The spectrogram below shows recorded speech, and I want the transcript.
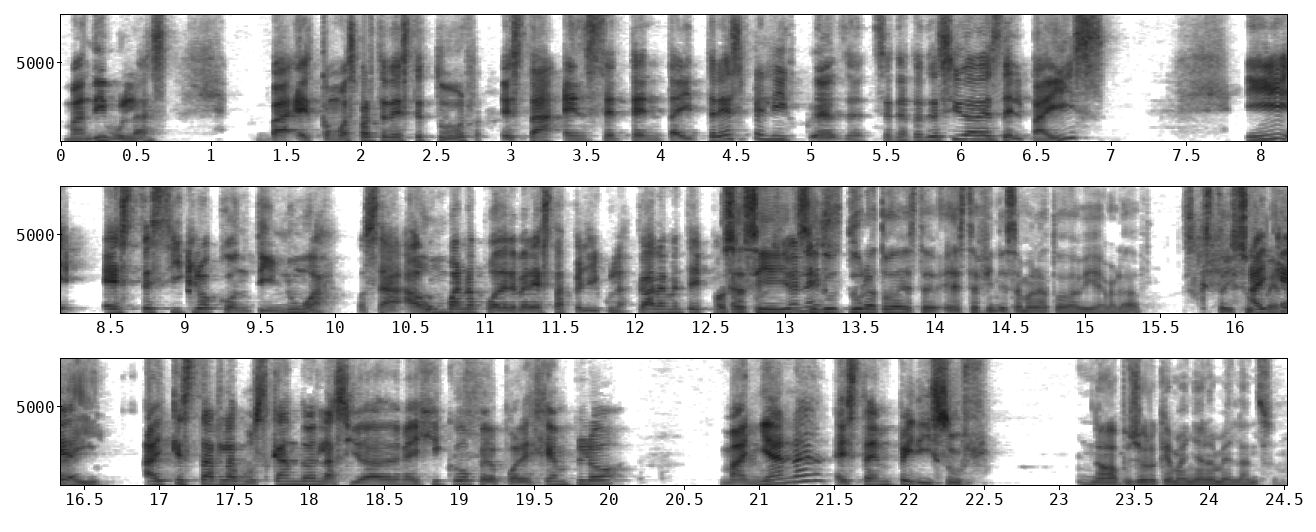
Mandíbulas, va, eh, como es parte de este tour, está en 73, 73 ciudades del país y este ciclo continúa. O sea, aún van a poder ver esta película. Claramente hay O sea, sí, sí, dura todo este, este fin de semana todavía, ¿verdad? Es que estoy súper ahí. Hay que estarla buscando en la Ciudad de México, pero por ejemplo, mañana está en Perisur. No, pues yo creo que mañana me lanzo.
